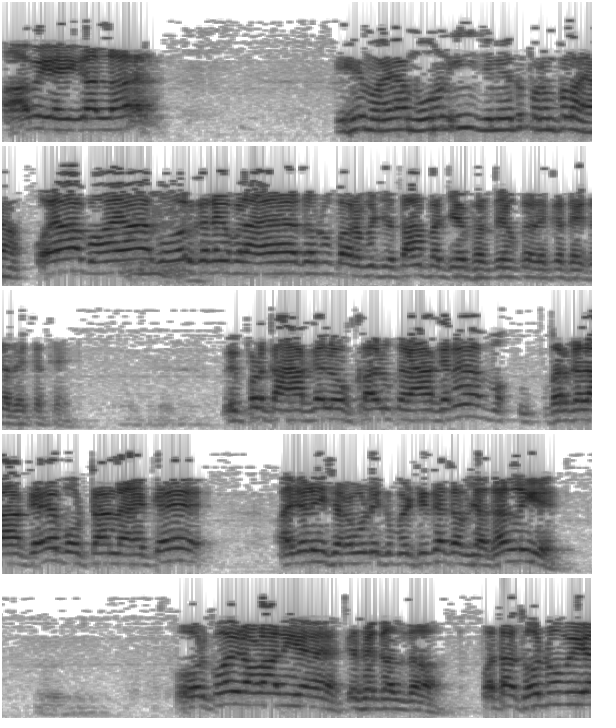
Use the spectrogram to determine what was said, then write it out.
ਆ ਵੀ ਇਹੀ ਗੱਲ ਹੈ। ਇਹ ਮਾਇਆ ਮੋਹਣੀ ਜਿਹਨੇ ਏਤ ਭਰਮ ਭਲਾਇਆ। ਓਇਆ ਮਾਇਆ ਗੋਲ ਕਨੇ ਬੁਲਾਇਆ ਤੁਹਾਨੂੰ ਭਰਮ ਚ ਤਾਂ ਭੱਜੇ ਫਿਰਦੇ ਹੋ ਕਦੇ ਕਦੇ ਕਦੇ ਕਦੇ ਵੀ ਭੜਕਾ ਕੇ ਲੋਕਾਂ ਨੂੰ ਕਰਾ ਕੇ ਨਾ ਬਰਗਲਾ ਕੇ ਵੋਟਾਂ ਲੈ ਕੇ ਆ ਜਿਹੜੀ ਸ਼੍ਰੋਮਣੀ ਕਮੇਟੀ ਦਾ ਕਬਜ਼ਾ ਕਰ ਲਈਏ। ਹੋਰ ਕੋਈ ਰੌਲਾ ਨਹੀਂ ਹੈ ਕਿਸੇ ਗੱਲ ਦਾ। ਪਤਾ ਤੁਹਾਨੂੰ ਵੀ ਹੈ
